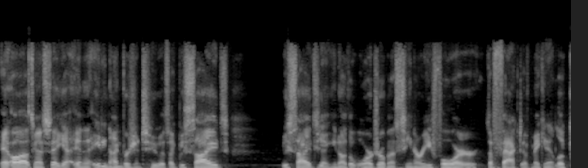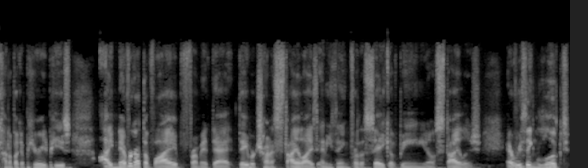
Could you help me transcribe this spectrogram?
And, oh, I was gonna say, yeah, in an '89 version too, it's like besides besides you know the wardrobe and the scenery for the fact of making it look kind of like a period piece i never got the vibe from it that they were trying to stylize anything for the sake of being you know stylish everything looked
